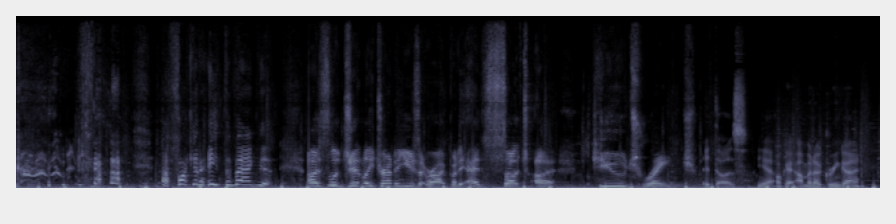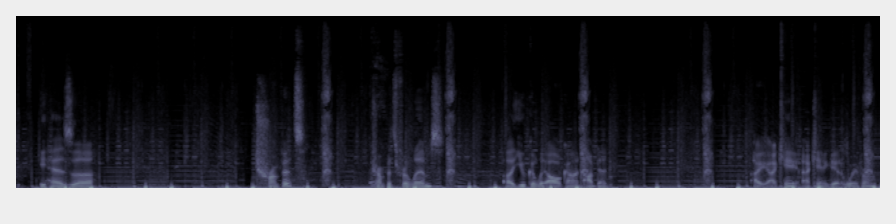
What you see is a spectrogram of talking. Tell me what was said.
I fucking hate the magnet. I was legitimately trying to use it right, but it had such a huge range. It does. Yeah. Okay, I'm gonna green guy. He has uh trumpets, trumpets for limbs. Uh, ukulele. Oh god, I'm dead. I I can't I can't get away from him.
